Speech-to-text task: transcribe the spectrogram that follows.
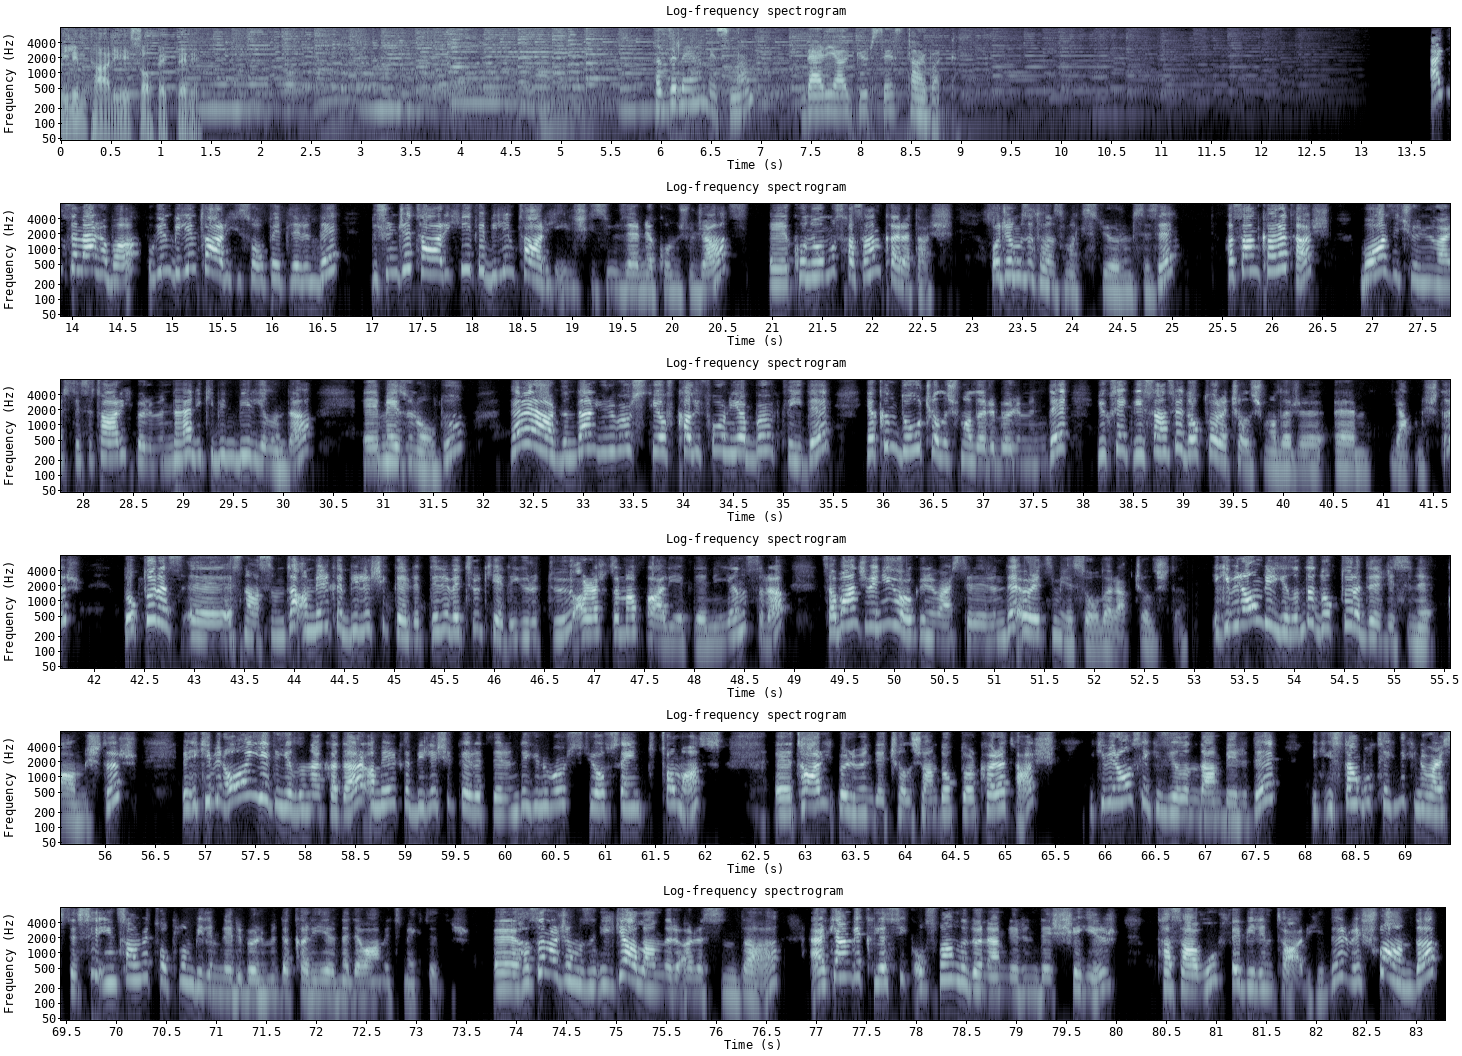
Bilim Tarihi Sohbetleri Hazırlayan ve sunan Derya Gürses Tarbak Herkese merhaba. Bugün bilim tarihi sohbetlerinde düşünce tarihi ve bilim tarihi ilişkisi üzerine konuşacağız. Ee, konuğumuz Hasan Karataş. Hocamızı tanıtmak istiyorum size. Hasan Karataş, Boğaziçi Üniversitesi Tarih Bölümünden 2001 yılında e, mezun oldu. Hemen ardından University of California Berkeley'de yakın doğu çalışmaları bölümünde yüksek lisans ve doktora çalışmaları e, yapmıştır. Doktora e, esnasında Amerika Birleşik Devletleri ve Türkiye'de yürüttüğü araştırma faaliyetlerinin yanı sıra Sabancı ve New York üniversitelerinde öğretim üyesi olarak çalıştı. 2011 yılında doktora derecesini almıştır ve 2017 yılına kadar Amerika Birleşik Devletleri'nde University of St. Thomas e, tarih bölümünde çalışan Doktor Karataş, 2018 yılından beri de İstanbul Teknik Üniversitesi İnsan ve Toplum Bilimleri bölümünde kariyerine devam etmektedir. Ee, Hasan hocamızın ilgi alanları arasında erken ve klasik Osmanlı dönemlerinde şehir, tasavvuf ve bilim tarihidir ve şu anda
